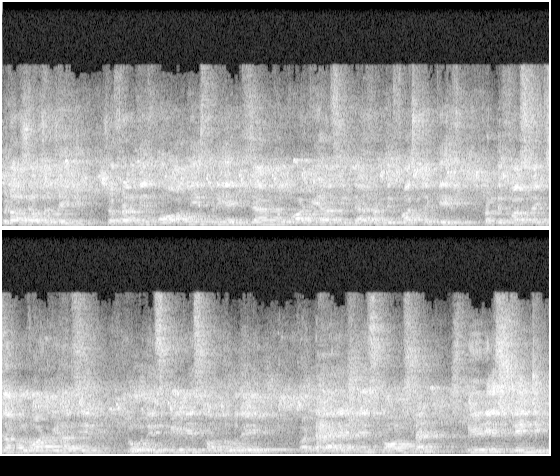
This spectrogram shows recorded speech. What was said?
velocity also changing. So from these all these three examples what we have seen that from the first case from the first example what we have seen though the speed is though the uh, direction is constant speed is changing.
